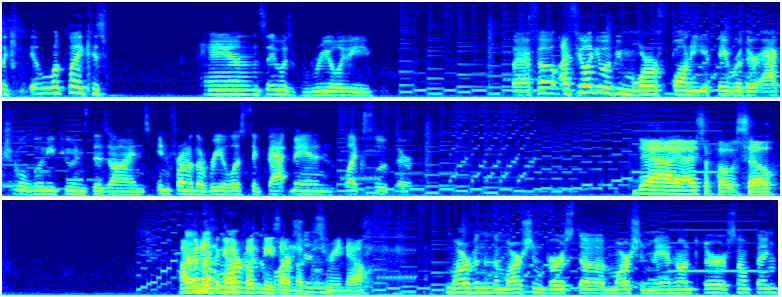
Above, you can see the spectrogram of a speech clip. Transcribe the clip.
like it looked like his hands. It was really. Like, I felt. I feel like it would be more funny if they were their actual Looney Tunes designs in front of the realistic Batman and Lex Luthor. Yeah, I, I suppose so. I'm And, gonna, like, I'm gonna Marvin put the these on the screen now. Marvin the Martian versus uh, Martian Manhunter or something.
